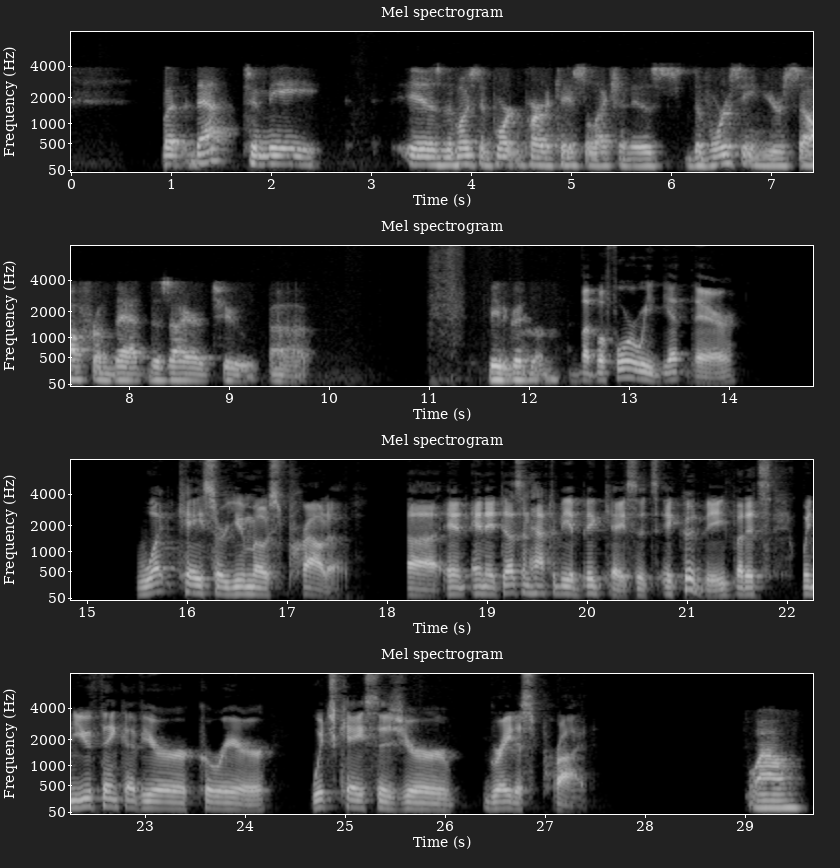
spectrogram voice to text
But that to me is the most important part of case selection is divorcing yourself from that desire to uh, be the good one. But before we get there, what case are you most proud of? Uh, and and it doesn't have to be a big case. It's it could be, but it's when you think of your career, which case is your greatest pride? Wow,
